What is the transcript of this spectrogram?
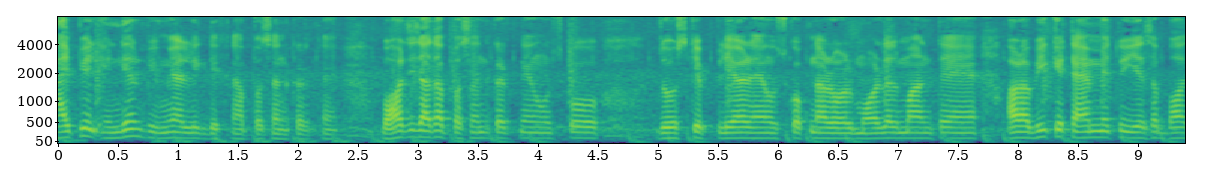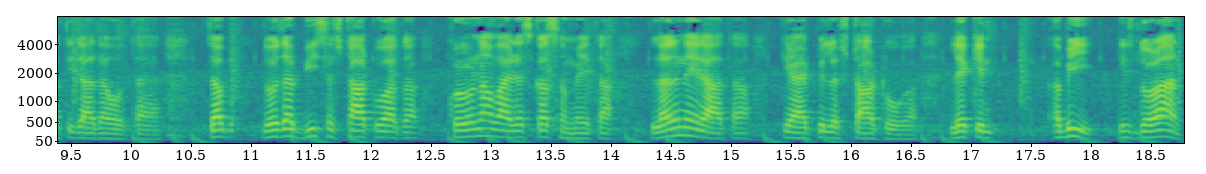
आईपीएल इंडियन प्रीमियर लीग देखना पसंद करते हैं। बहुत ही ज़्यादा पसंद करते हैं उसको, जो उसके प्लेयर हैं, उसको अपना रोल मॉडल मानते हैं। और अभी के टाइम में तो ये सब बहुत ही ज़्यादा होता है। जब 2020 स्टार्ट हुआ था, कोरोना वायरस का समय था लग नहीं रहा था कि आईपीएल स्टार्ट होगा। लेकिन अभी इस दौरान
